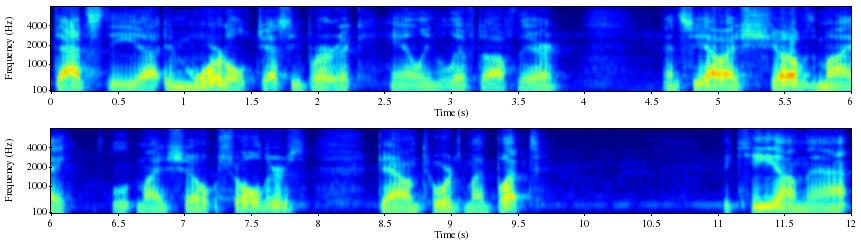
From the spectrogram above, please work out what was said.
That's the uh, immortal Jesse Burdick handling the lift off there. And see how I shoved my, my sh shoulders down towards my butt the key on that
